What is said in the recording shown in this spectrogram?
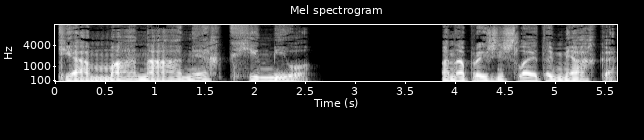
«Киама на мех кхинмио». Она произнесла это мягко,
